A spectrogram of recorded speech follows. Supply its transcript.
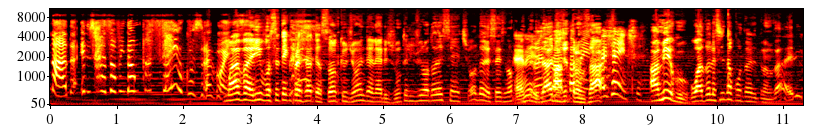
nada, eles resolvem dar um passeio com os dragões. Mas aí você tem que prestar atenção que o John e Daenerys junto, eles viram adolescente. O adolescente não tem é oportunidade de transar. Mas, gente... Amigo, o adolescente não tem oportunidade de transar, ele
